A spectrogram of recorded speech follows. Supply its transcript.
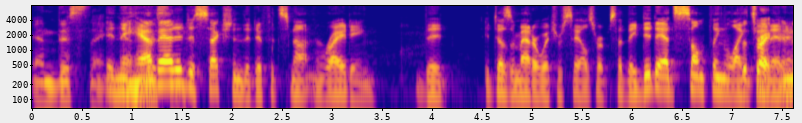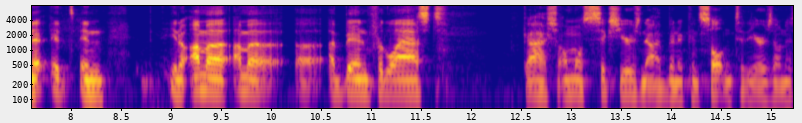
and this thing. And they have added thing. a section that if it's not in writing, that it doesn't matter what your sales rep said. They did add something like That's that right, in and it. it's and you know I'm a I'm a uh, I've been for the last gosh almost six years now. I've been a consultant to the Arizona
